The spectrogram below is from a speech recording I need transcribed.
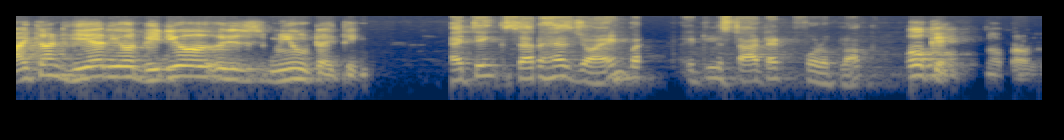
I can't hear your video is mute, I think. I think sir has joined, but it will start at four o'clock. Okay, no problem.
